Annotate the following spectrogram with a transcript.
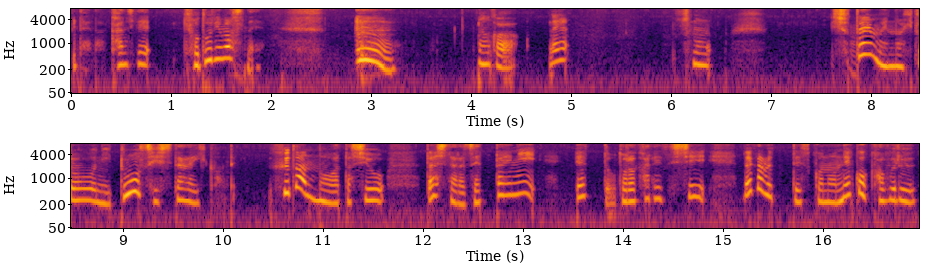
みたいな感じで挙取りますね。うん。なんか、ね、その、初対面の人にどう接したらいいかって。普段の私を出したら絶対に、えって驚かれるし、だからってこの猫かぶる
